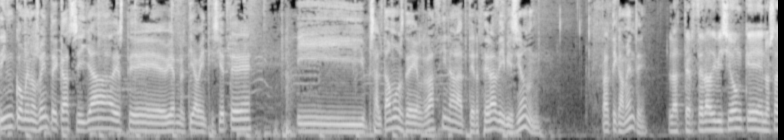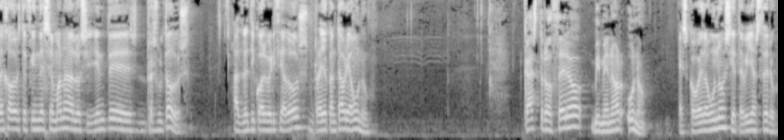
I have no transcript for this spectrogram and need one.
5 menos 20 casi ya de este viernes día 27 y saltamos del Racing a la tercera división. Prácticamente. La tercera división que nos ha dejado este fin de semana los siguientes resultados. Atlético Albericia 2, Rayo Cantabria 1. Castro 0, Bimenor 1. Escobedo 1, Siete Villas 0.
